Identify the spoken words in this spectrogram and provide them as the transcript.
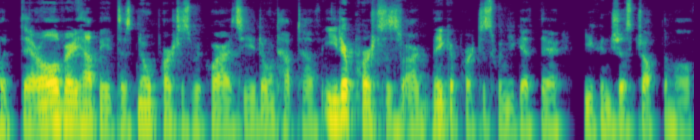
but they're all very happy. There's no purchase required, so you don't have to have either purchase or make a purchase when you get there. You can just drop them off.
